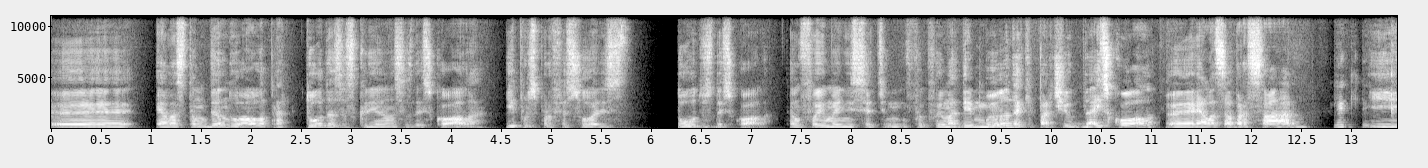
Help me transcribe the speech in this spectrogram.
é, elas estão dando aula para todas as crianças da escola e para os professores todos da escola. Então foi uma iniciativa, foi uma demanda que partiu da escola, é, elas abraçaram E-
